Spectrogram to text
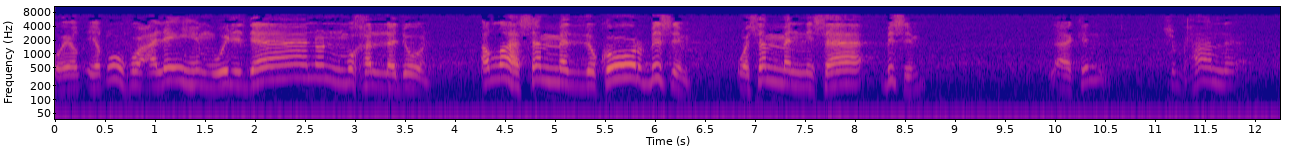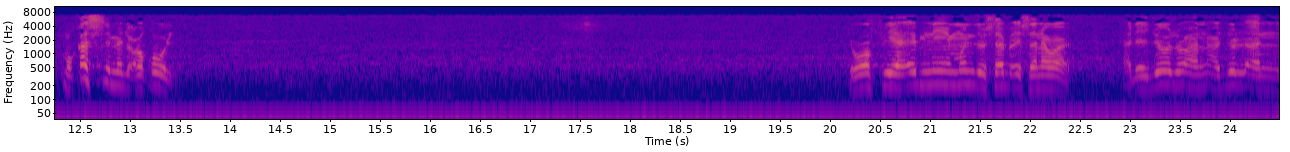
ويطوف عليهم ولدان مخلدون. الله سمى الذكور باسم وسمى النساء باسم. لكن سبحان مقسم العقول. توفي ابني منذ سبع سنوات. هل يجوز أن أدل أن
